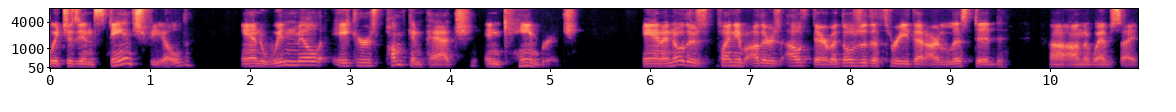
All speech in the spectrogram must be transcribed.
which is in Stanchfield, and Windmill Acres Pumpkin Patch in Cambridge. And I know there's plenty of others out there, but those are the three that are listed uh, on the website.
